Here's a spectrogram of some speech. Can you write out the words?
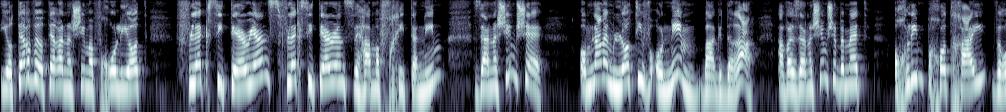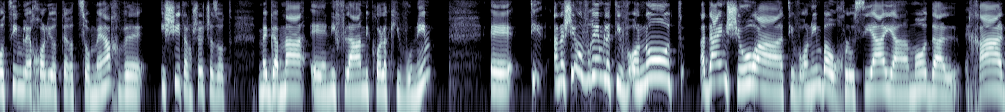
יותר ויותר אנשים הפכו להיות פלקסיטריאנס, פלקסיטריאנס זה המפחיתנים, זה אנשים ש... אמנם הם לא טבעונים בהגדרה, אבל זה אנשים שבאמת אוכלים פחות חי ורוצים לאכול יותר צומח, ואישית אני חושבת שזאת מגמה אה, נפלאה מכל הכיוונים. אה, אנשים עוברים לטבעונות, עדיין שיעור הטבעונים באוכלוסייה יעמוד על 1,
